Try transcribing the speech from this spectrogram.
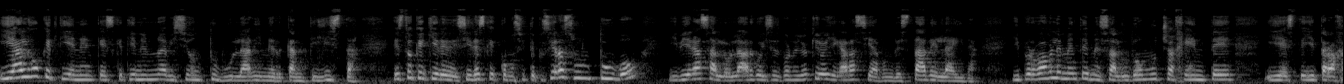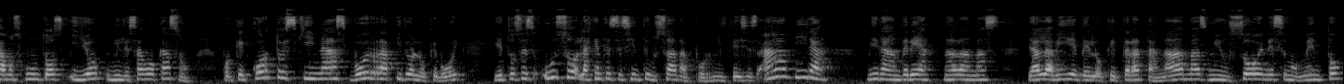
Y algo que tienen, que es que tienen una visión tubular y mercantilista. ¿Esto qué quiere decir? Es que como si te pusieras un tubo y vieras a lo largo y dices, bueno, yo quiero llegar hacia donde está Adelaida. Y probablemente me saludó mucha gente y, este, y trabajamos juntos y yo ni les hago caso, porque corto esquinas, voy rápido a lo que voy y entonces uso, la gente se siente usada por mí, que dices, ah, mira, mira Andrea, nada más, ya la vi de lo que trata, nada más me usó en ese momento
